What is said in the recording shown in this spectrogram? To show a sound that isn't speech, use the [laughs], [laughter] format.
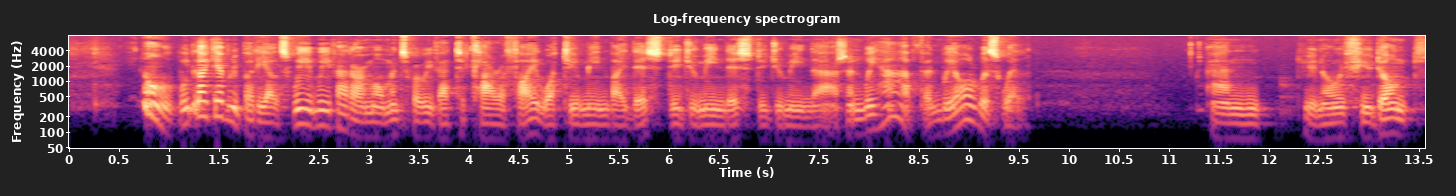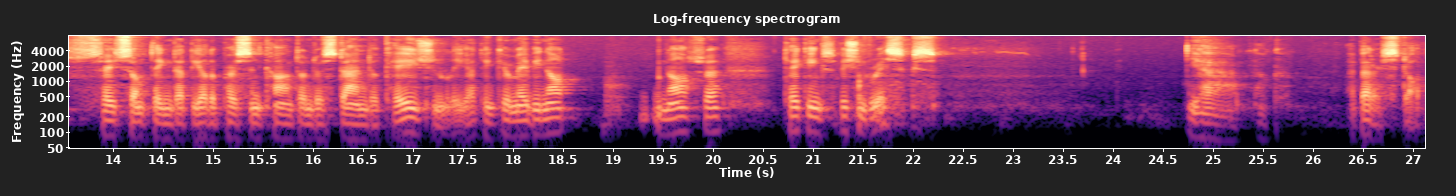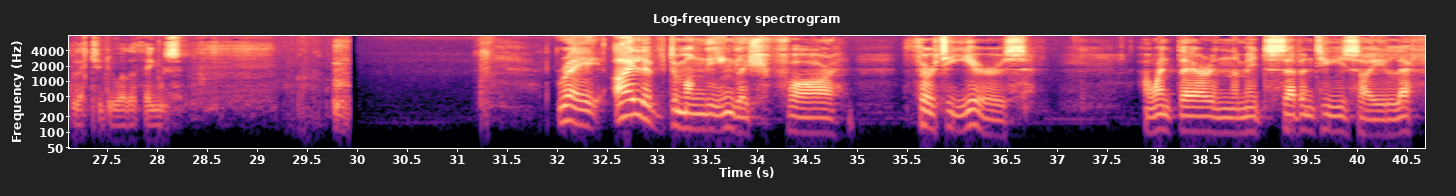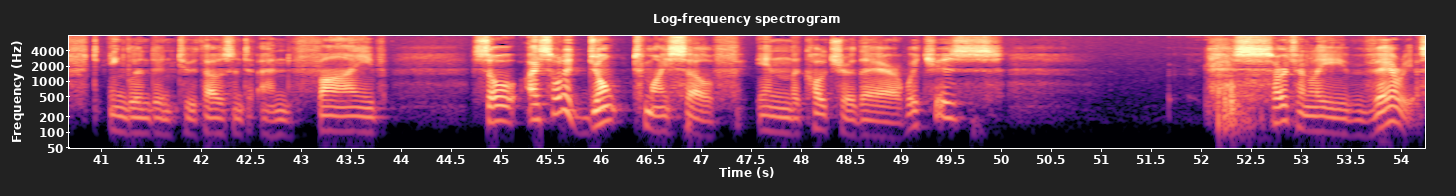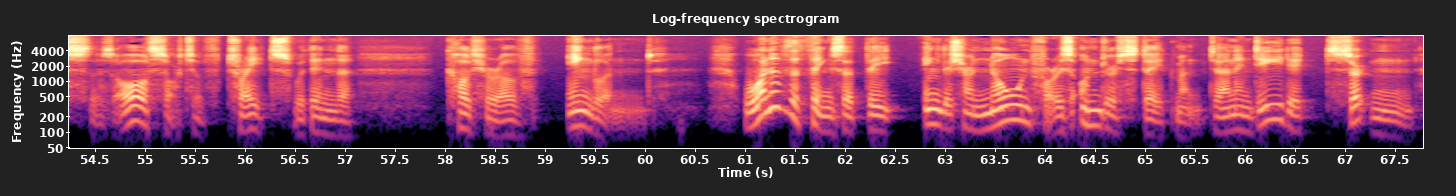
no, like everybody else, we, we've had our moments where we've had to clarify what do you mean by this? Did you mean this? Did you mean that? And we have, and we always will. And, you know, if you don't say something that the other person can't understand occasionally, I think you're maybe not, not uh, taking sufficient risks. Yeah, look, I better stop, let you do other things. Ray, I lived among the English for 30 years. I went there in the mid 70s. I left England in 2005. So I sort of dunked myself in the culture there, which is certainly various. There's all sorts of traits within the culture of England. One of the things that the English are known for is understatement, and indeed, it certain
